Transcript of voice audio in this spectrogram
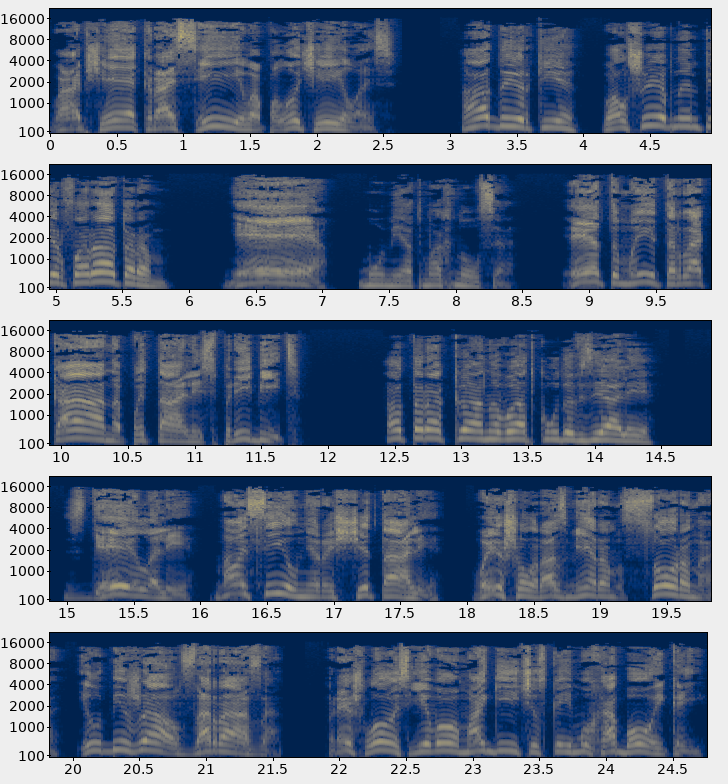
Вообще красиво получилось. А дырки волшебным перфоратором? Не, мумий отмахнулся. Это мы таракана пытались прибить. А таракана вы откуда взяли? Сделали, но сил не рассчитали. Вышел размером с сорона и убежал, зараза. Пришлось его магической мухобойкой.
